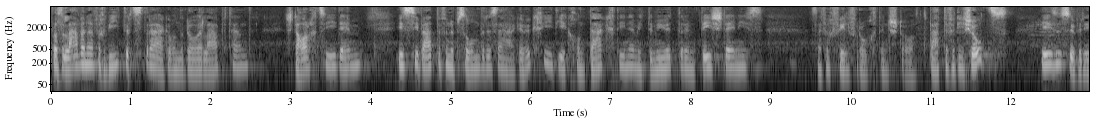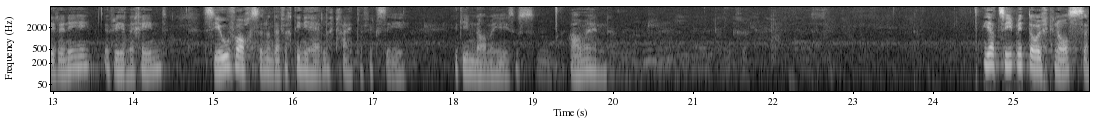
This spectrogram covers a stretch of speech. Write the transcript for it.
Das Leben einfach weiterzutragen, das ihr hier erlebt habt. Stark zu sein in dem. Ist sie beten für einen besonderen Segen. Wirklich in die Kontakte mit den Müttern, im Tischtennis, dass einfach viel Frucht entsteht. Beten für die Schutz, Jesus, über ihre Ehe, über ihren Kind sie aufwachsen und einfach deine Herrlichkeit dafür sehen. In deinem Namen, Jesus. Amen. Ich habe Zeit mit euch genossen.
